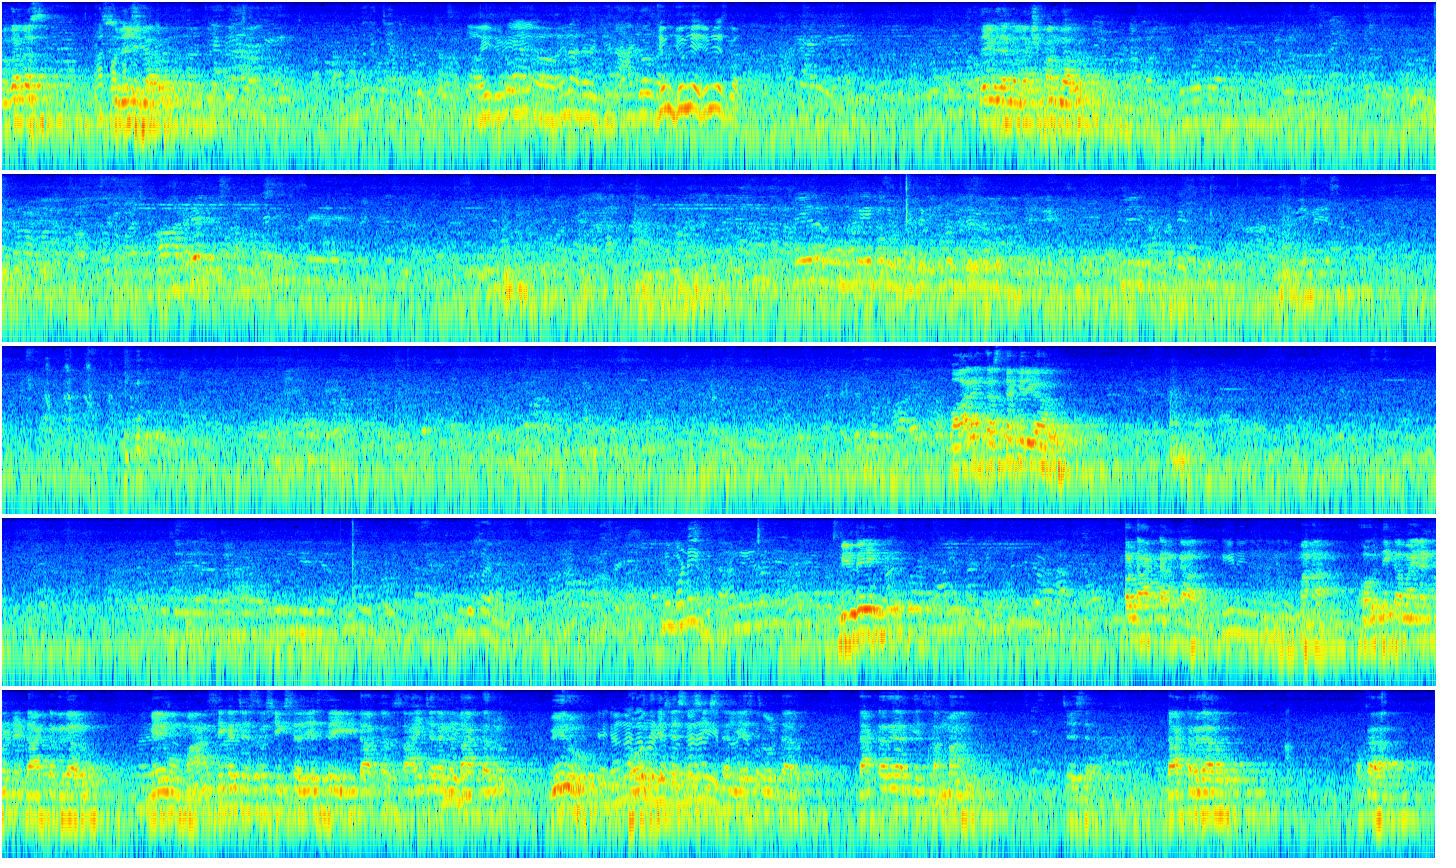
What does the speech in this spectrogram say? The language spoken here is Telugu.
మొదట సురేష్ గారు జూమ్ జూమ్ చేసి జూమ్ చేసుకో అదేవిధంగా లక్ష్మణ్ గారు వారే దస్తగిరి గారు. డాక్టర్ కాదు. మన భౌతికమైనటువంటి డాక్టర్ గారు. మేము మానసిక శస్త్రచికిత్స చేస్తే ఈ డాక్టర్ సాయి చరణ్ డాక్టర్లు వీరు భౌతిక శస్త్రచికిత్సలు చేస్తూ ఉంటారు. డాక్టర్ గారికి సన్మానం. చేశారు. డాక్టర్ గారు ఒక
